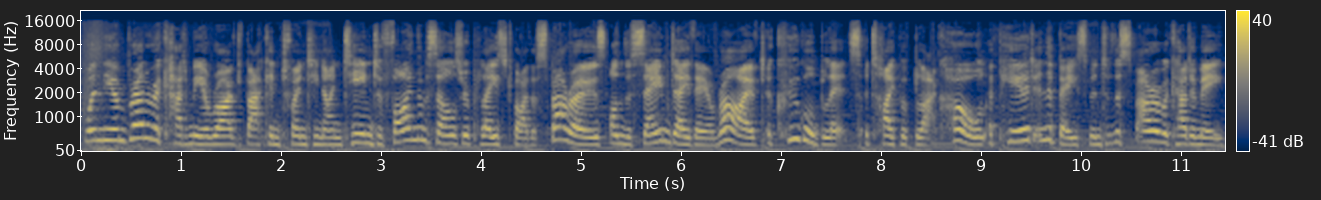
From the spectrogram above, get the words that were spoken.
When the Umbrella Academy arrived back in 2019 to find themselves replaced by the Sparrows, on the same day they arrived, a Kugelblitz, a type of black hole, appeared in the basement of the Sparrow Academy.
